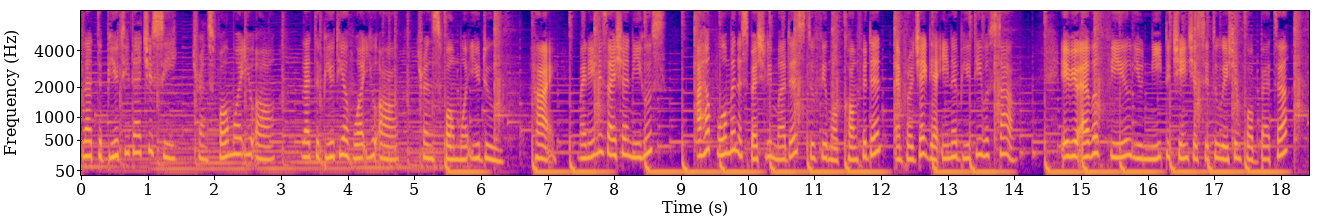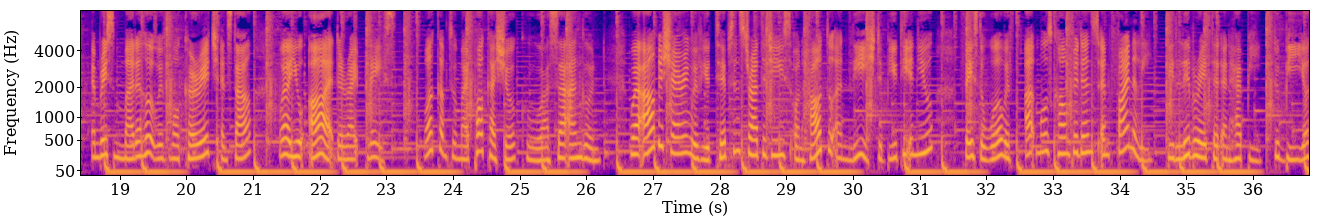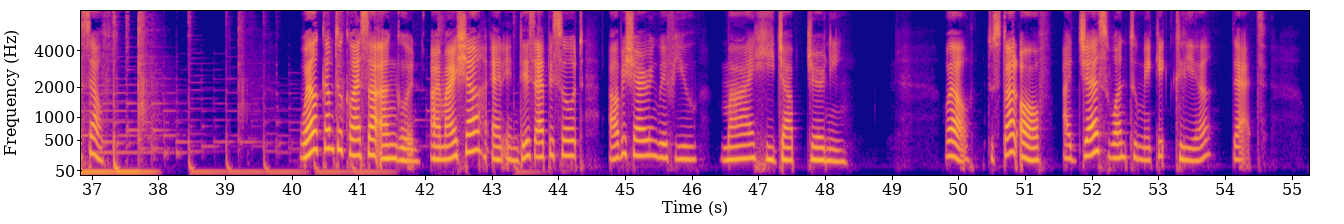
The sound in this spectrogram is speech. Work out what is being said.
Let the beauty that you see transform what you are. Let the beauty of what you are transform what you do. Hi, my name is Aisha Nihus. I help women, especially mothers, to feel more confident and project their inner beauty with style. If you ever feel you need to change your situation for better, embrace motherhood with more courage and style, well, you are at the right place. Welcome to my podcast show, Kuasa Anggun, where I'll be sharing with you tips and strategies on how to unleash the beauty in you, face the world with utmost confidence, and finally be liberated and happy to be yourself. Welcome to Kuasa Anggun. I'm Aisha, and in this episode, I'll be sharing with you my hijab journey. Well, to start off, I just want to make it clear that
